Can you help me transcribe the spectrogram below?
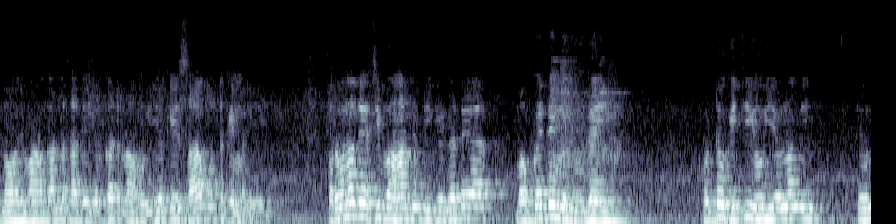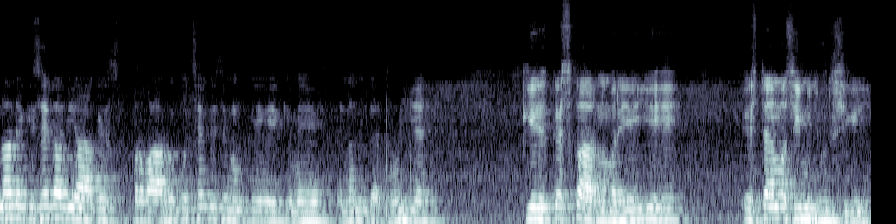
ਨੌਜਵਾਨ ਕੱਲ ਸਾਡੇ ਦੁਰਘਟਨਾ ਹੋਈ ਹੈ ਕਿ ਸਾਹ ਘੁੱਟ ਕੇ ਮਰੇ ਆ ਜੀ। ਪਰ ਉਹਨਾਂ ਦੇ ਅਸੀਂ ਬਾਹਾਂ ਚੋਂ ਟੀਕੇ ਕੱਢਿਆ ਮੌਕੇ ਤੇ ਮੌਜੂਦ ਹੈ ਜੀ। ਫੋਟੋ ਖਿੱਚੀ ਹੋਈ ਹੈ ਉਹਨਾਂ ਦੀ ਤੇ ਉਹਨਾਂ ਨੇ ਕਿਸੇ ਦਾ ਵੀ ਆ ਕੇ ਪਰਿਵਾਰ ਨੂੰ ਪੁੱਛਿਆ ਕਿਸੇ ਨੂੰ ਕਿ ਕਿਵੇਂ ਇਹਨਾਂ ਦੀ ਡੈਥ ਹੋਈ ਹੈ, ਕਿ ਕਿਸ ਕਾਰਨ ਮਰੇ ਆ ਜੀ ਇਹ। ਇਸ ਟਾਈਮ ਅਸੀਂ ਮੌਜੂਦ ਸੀਗੇ ਜੀ।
